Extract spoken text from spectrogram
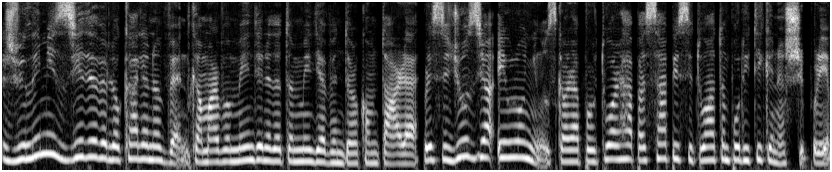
Zhvillimi i zgjedhjeve lokale në vend ka marrë vëmendjen edhe të mediave ndërkombëtare. Prestigjiozja Euronews ka raportuar hap pas hapi situatën politike në Shqipëri.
